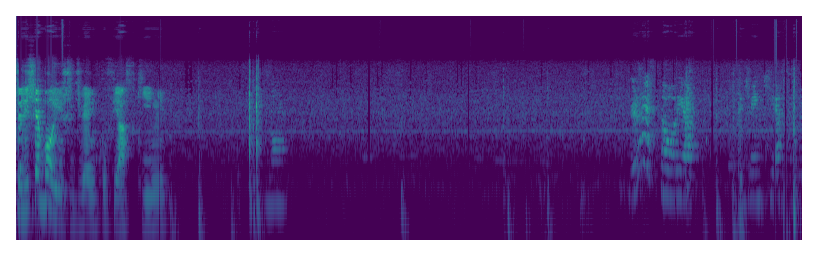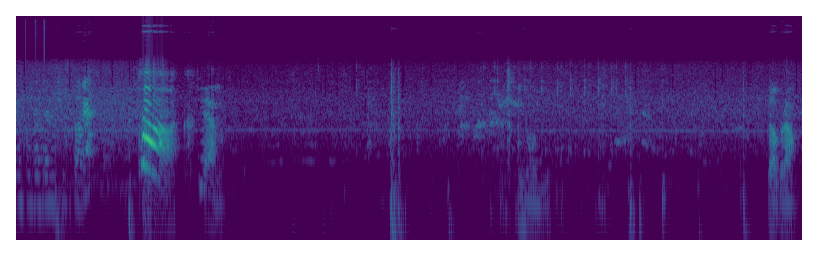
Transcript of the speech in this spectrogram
Czyli się boisz dźwięków jaskiń? No. Wiesz, że jest teoria, jasne nie opowiadają historię? Tak, wiem. No i... Dobra.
